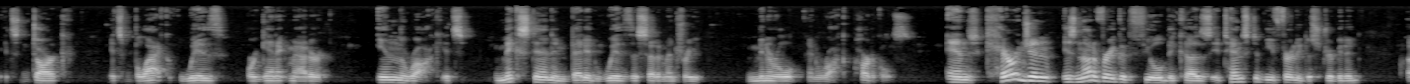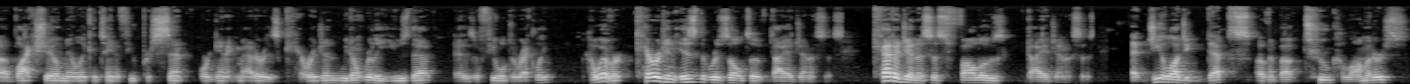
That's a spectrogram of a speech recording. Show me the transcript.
it's dark, it's black with organic matter in the rock. It's mixed in, embedded with the sedimentary mineral and rock particles. And kerogen is not a very good fuel because it tends to be fairly distributed. Uh, black shale may only contain a few percent organic matter as kerogen. We don't really use that as a fuel directly. However, kerogen is the result of diagenesis. Catagenesis follows diagenesis. At geologic depths of about 2 kilometers,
